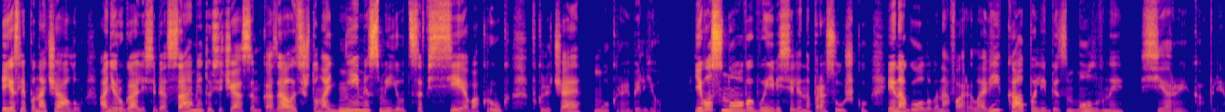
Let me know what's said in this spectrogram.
И если поначалу они ругали себя сами, то сейчас им казалось, что над ними смеются все вокруг, включая мокрое белье. Его снова вывесили на просушку, и на головы на фары лави капали безмолвные серые капли.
